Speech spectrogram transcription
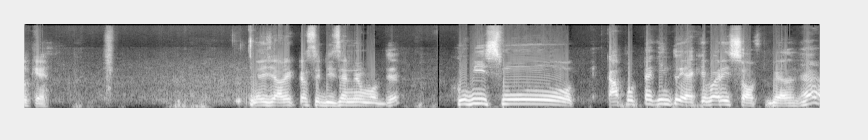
ওকে এই যে আরেকটা আছে ডিজাইনের মধ্যে। খুবই স্মুথ কাপড়টা কিন্তু একেবারেই সফট হ্যাঁ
